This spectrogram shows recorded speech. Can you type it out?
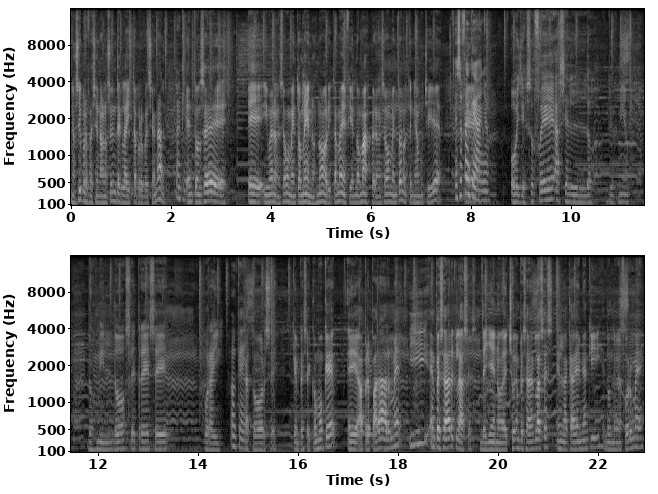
no soy profesional, no soy un tecladista profesional. Entonces, eh, y bueno, en ese momento menos, ¿no? Ahorita me defiendo más, pero en ese momento no tenía mucha idea. ¿Eso fue en qué eh, año? Oye, eso fue hacia el... Dios mío, 2012, 13, por ahí, 14, que empecé como que eh, a prepararme y empecé a dar clases de lleno. De hecho, empecé a dar clases en la academia aquí, donde me formé,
